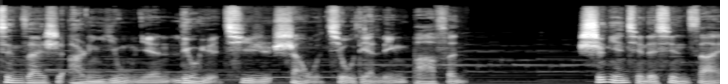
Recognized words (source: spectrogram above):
现在是二零一五年六月七日上午九点零八分。十年前的现在，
